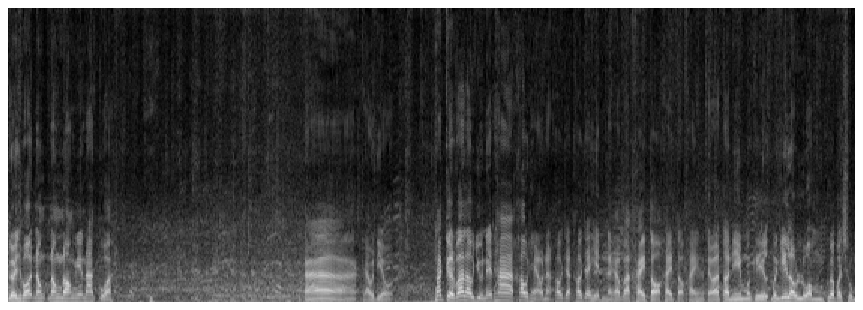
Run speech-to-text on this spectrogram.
โดยเฉพาะน้องน้องๆนี่น่ากลัวอ่าแถวเดี่ยว ถ้าเกิดว่าเราอยู่ในท่าเข้าแถวนะเขาจะเขาจะเห็นนะครับว่าใครต่อใครต่อใคร แต่ว่าตอนนี้เมื่อกี้เมื่อกี้เรารวมเพื่อประชุม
